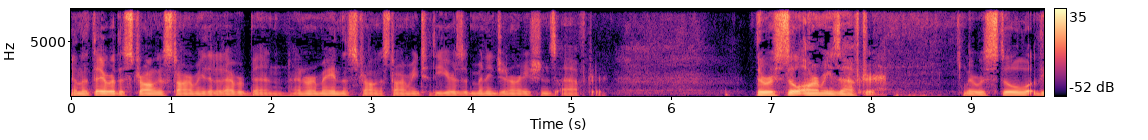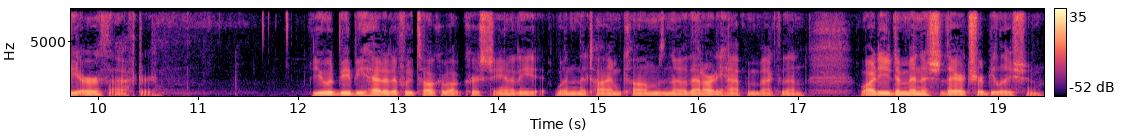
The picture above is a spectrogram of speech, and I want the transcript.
and that they were the strongest army that had ever been, and remained the strongest army to the years of many generations after. There were still armies after. There was still the earth after. You would be beheaded if we talk about Christianity when the time comes. No, that already happened back then. Why do you diminish their tribulation?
